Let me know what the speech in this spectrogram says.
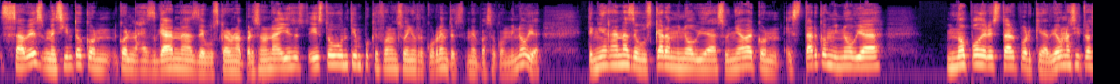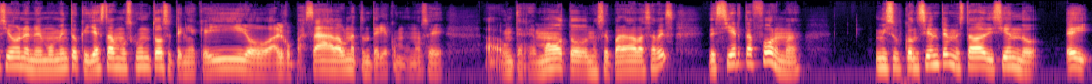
¿sabes? Me siento con, con las ganas de buscar a una persona y, y esto hubo un tiempo que fueron sueños recurrentes. Me pasó con mi novia tenía ganas de buscar a mi novia, soñaba con estar con mi novia, no poder estar porque había una situación en el momento que ya estábamos juntos, se tenía que ir o algo pasaba, una tontería como, no sé, un terremoto, nos separaba, ¿sabes? De cierta forma, mi subconsciente me estaba diciendo, hey,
